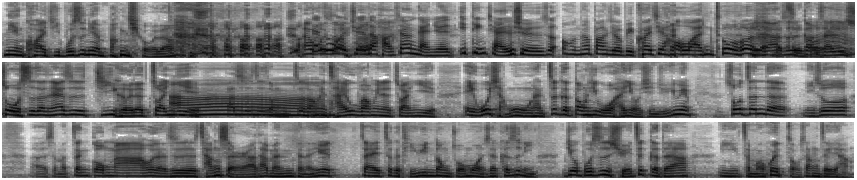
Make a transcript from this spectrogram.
念会计不是念棒球的，但是我觉得好像感觉一听起来就觉得说，哦，那棒球比会计好玩多了。人家是高材生硕士，但人家是集合的专业，他是这种这方面财务方面的专业。哎，我想问问看，这个东西我很有兴趣，因为说真的，你说呃什么真功啊，或者是常 Sir 啊，他们可能因为在这个体育运动琢磨很深，可是你你就不是学这个的啊，你怎么会走上这一行？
